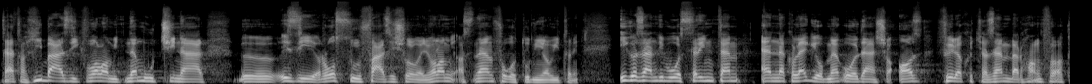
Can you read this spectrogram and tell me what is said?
Tehát ha hibázik, valamit nem úgy csinál, izé, rosszul fázisol, vagy valami, azt nem fogod tudni javítani. Igazándiból szerintem ennek a legjobb megoldása az, főleg, hogyha az ember hangfalat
